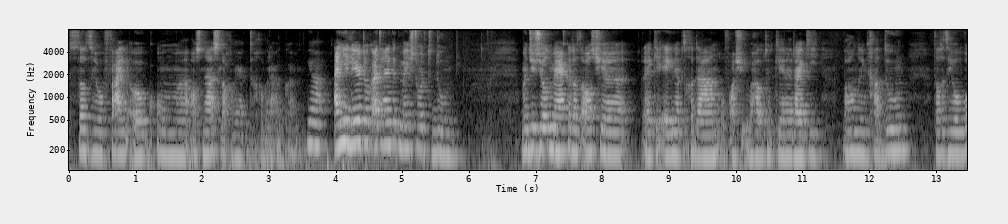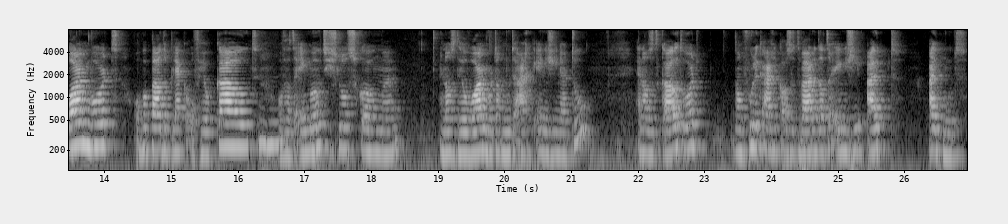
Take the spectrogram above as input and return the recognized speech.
Dus dat is heel fijn ook om eh, als naslagwerk te gebruiken. Ja, En je leert ook uiteindelijk het meest door te doen. Want je zult merken dat als je Reiki 1 hebt gedaan, of als je überhaupt een keer een Reiki behandeling gaat doen, dat het heel warm wordt op bepaalde plekken of heel koud. Mhm. Of dat er emoties loskomen. En als het heel warm wordt, dan moet er eigenlijk energie naartoe. En als het koud wordt, dan voel ik eigenlijk als het ware dat er energie uit, uit moet.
